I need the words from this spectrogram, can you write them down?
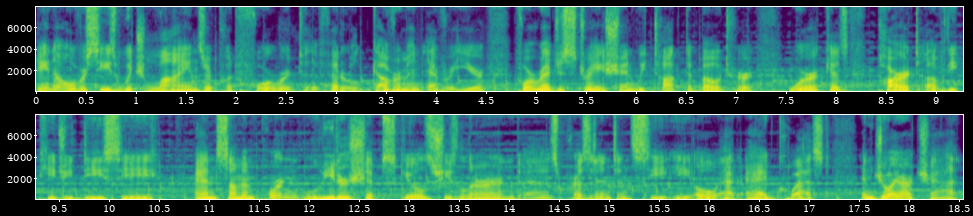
Dana oversees which lines are put forward to the federal government every year for registration. We talked about her work as part of the PGDC and some important leadership skills she's learned as president and CEO at AgQuest. Enjoy our chat.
